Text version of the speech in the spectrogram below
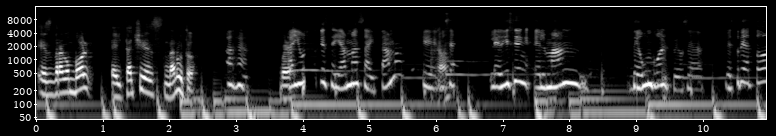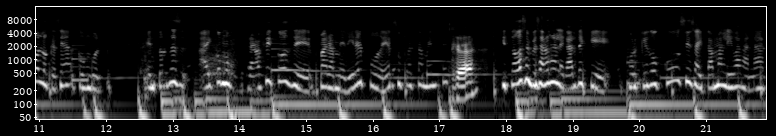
es Dragon Ball e Itachi es Naruto. Ajá. Hay uno que se llama Saitama, que o sea, le dicen el man de un golpe, o sea, destruye todo lo que sea con un golpe. Entonces hay como gráficos de para medir el poder supuestamente. Y todos empezaron a alegar de que por qué Goku si Saitama le iba a ganar.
